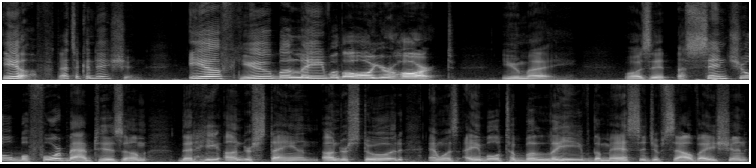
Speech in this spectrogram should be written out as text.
If, that's a condition. If you believe with all your heart, you may. Was it essential before baptism that he understand, understood and was able to believe the message of salvation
